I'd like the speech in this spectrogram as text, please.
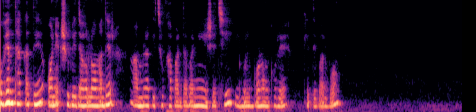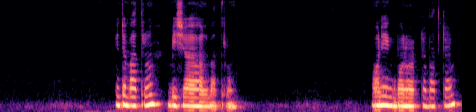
ওভেন থাকাতে অনেক সুবিধা হলো আমাদের। আমরা কিছু খাবার দাবার নিয়ে এসেছি, এগুলো গরম করে খেতে পারব। এটা বাথরুম, বিশাল বাথরুম। অনেক বড় একটা বাথরুম।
